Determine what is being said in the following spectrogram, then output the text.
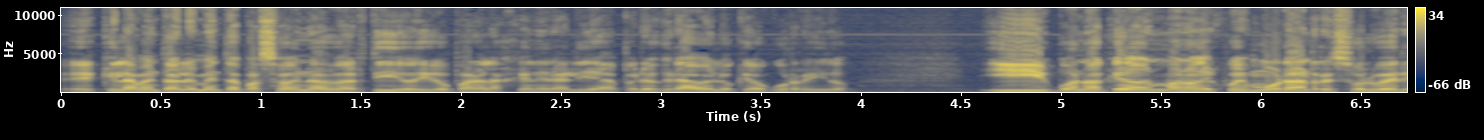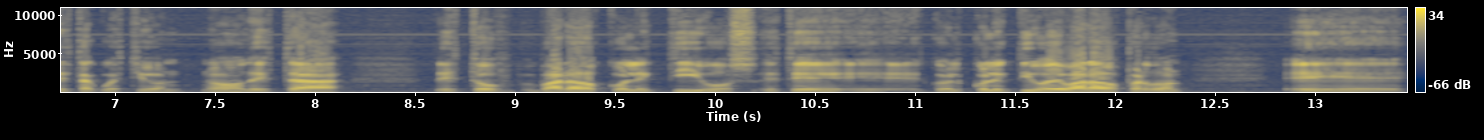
eh, que lamentablemente ha pasado inadvertido, digo, para la generalidad, pero es grave lo que ha ocurrido. Y bueno, ha quedado en manos del juez Morán resolver esta cuestión, ¿no? De, esta, de estos varados colectivos, este eh, colectivo de varados, perdón, eh,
